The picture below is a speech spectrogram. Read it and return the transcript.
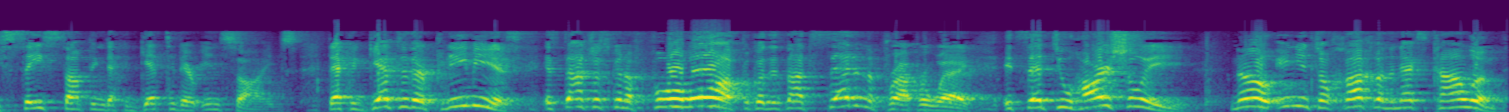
say something that could get to their insides, that could get to their penimius. It's not just going to fall off because it's not said in the proper way. It's said too harshly. No, inyan Tochacha in the next column.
